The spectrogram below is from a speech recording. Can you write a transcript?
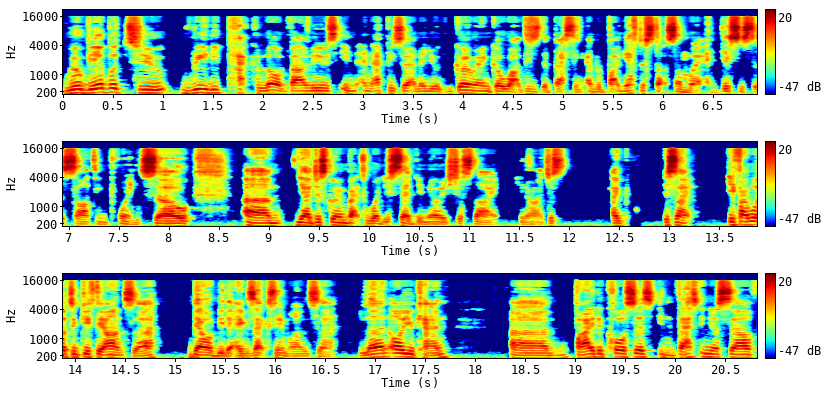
we'll be able to really pack a lot of values in an episode and then you'll go and go wow this is the best thing ever but you have to start somewhere and this is the starting point so um yeah just going back to what you said you know it's just like you know i just I, it's like if i were to give the answer that would be the exact same answer learn all you can um, buy the courses, invest in yourself,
